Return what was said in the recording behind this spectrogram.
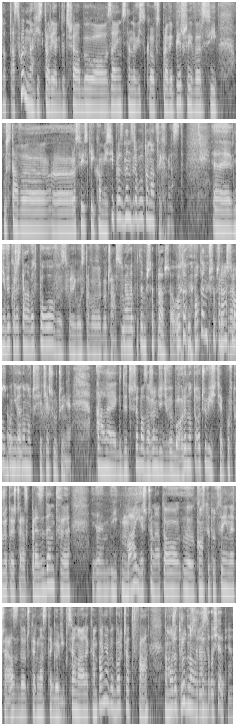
no, ta słynna historia, gdy trzeba było zająć stanowisko w sprawie pierwszej wersji ustawy e, rosyjskiej komisji, prezydent zrobił to natychmiast. E, nie wykorzystał nawet połowy swojego ustawowego czasu. No ale potem przepraszał. Potem, potem przepraszał, Przepraszał, bo nie tak. wiadomo, czy się cieszył, czy nie. Ale gdy trzeba zarządzić wybory, no to oczywiście, powtórzę to jeszcze raz, prezydent e, ma jeszcze na to e, konstytucyjny czas do 14 lipca, no ale kampania wyborcza trwa. No może trudno... 14 sierpnia.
